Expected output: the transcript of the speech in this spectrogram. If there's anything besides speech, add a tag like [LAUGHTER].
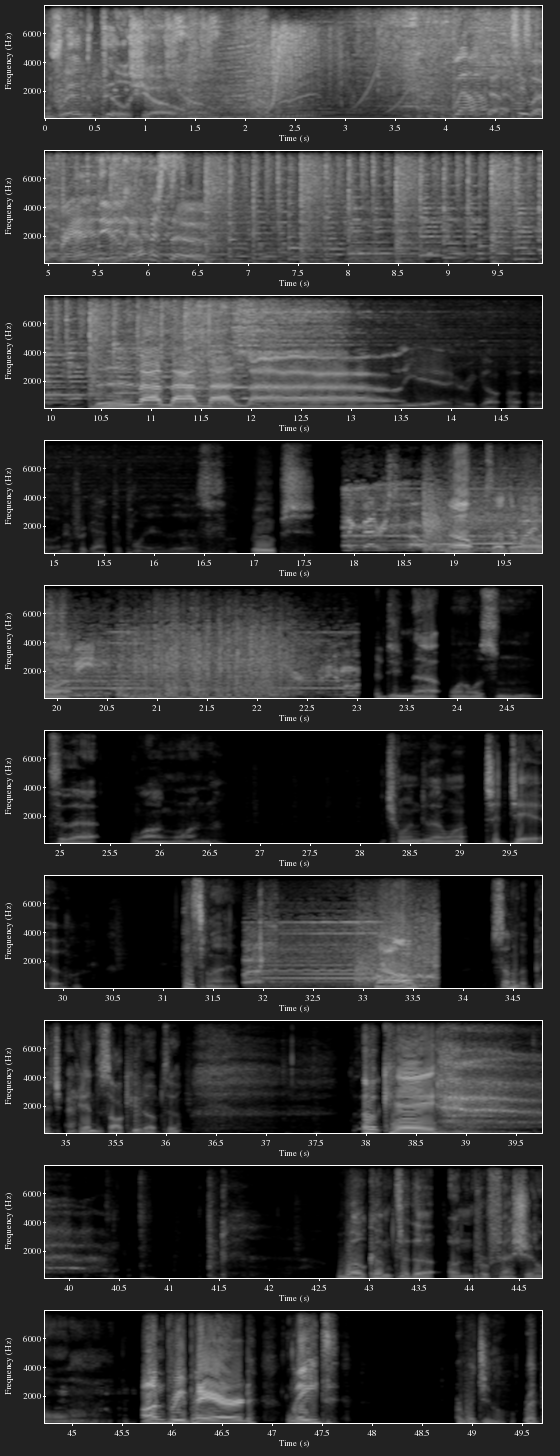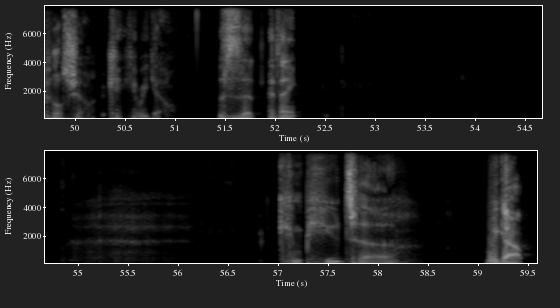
Red Pill Show. Welcome to a brand new episode. La la la la. Yeah, here we go. Uh oh, and I forgot to play this. Oops. batteries to power. No, it's not the one I want. I do not want to listen to that long one. Which one do I want to do? This one. No. Son of a bitch. I had this all queued up too. Okay. Welcome to the unprofessional, unprepared, late, original Red Pill Show. Okay, here we go. This is it, I think. Computer. Wake up.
